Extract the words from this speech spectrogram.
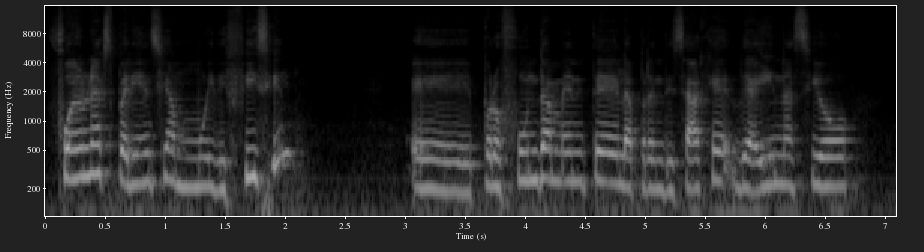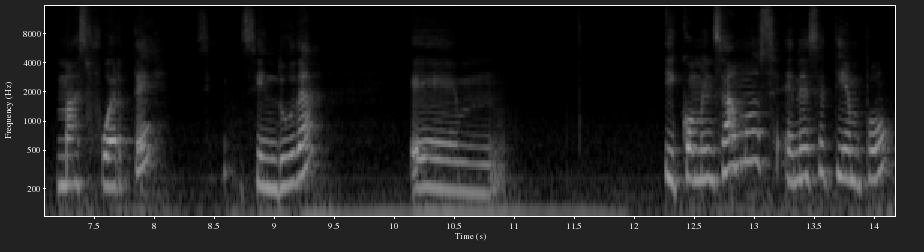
Fue una experiencia muy difícil, eh, profundamente el aprendizaje, de ahí nació más fuerte, sin duda. Em, y comenzamos en ese tiempo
